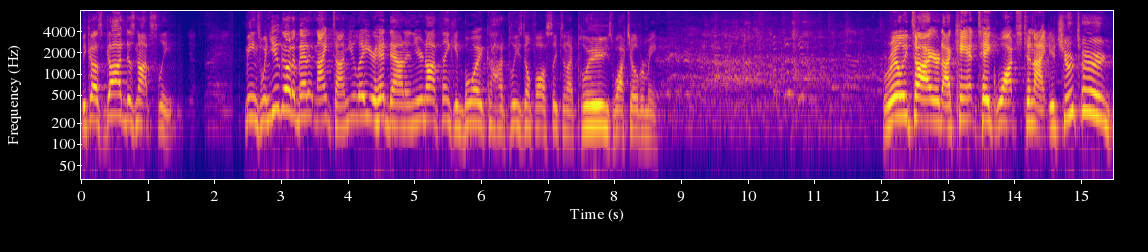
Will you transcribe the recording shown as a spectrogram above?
because God does not sleep. Means when you go to bed at nighttime, you lay your head down and you're not thinking, boy, God, please don't fall asleep tonight. Please watch over me. Really tired. I can't take watch tonight. It's your turn.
